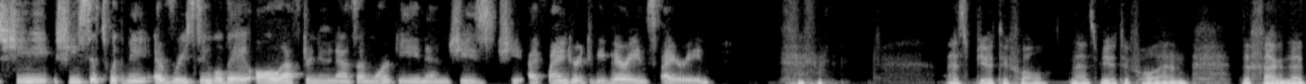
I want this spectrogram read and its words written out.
she she sits with me every single day all afternoon as i'm working and she's she i find her to be very inspiring. That's beautiful. That's beautiful. And the fact that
